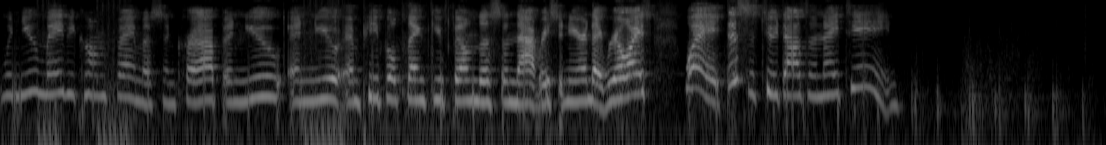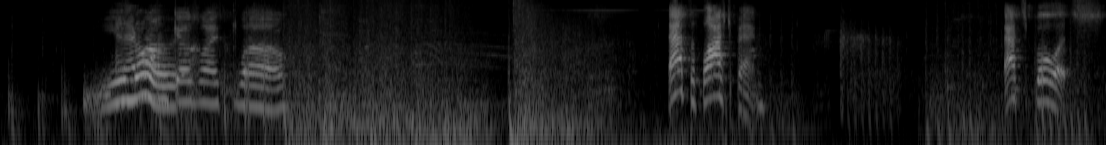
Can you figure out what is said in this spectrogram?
when you may become famous and crap and you and you and people think you filmed this and that recent year and they realize, wait, this is 2018. You and know everyone it. goes like, whoa. That's a flashbang. That's bullets.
